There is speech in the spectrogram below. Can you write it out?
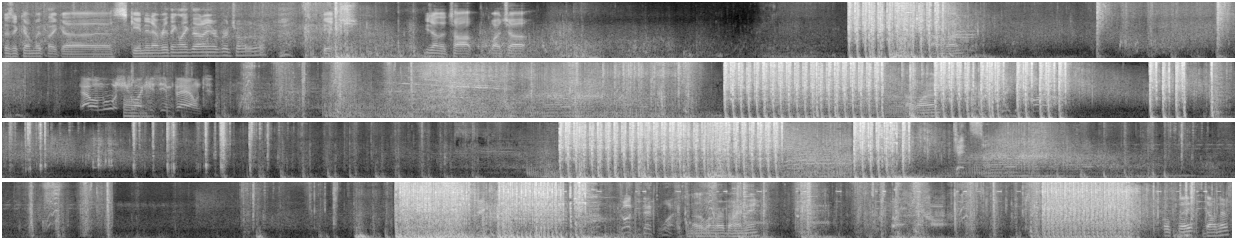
Does it come with like a skin and everything like that on your controller? Bitch. He's on the top. Watch out. One. Our mortar strike is inbound. Another right behind me. Okay, down there.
